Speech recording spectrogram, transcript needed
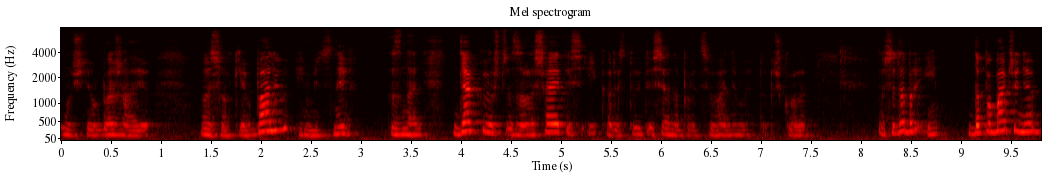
учням бажаю високих балів і міцних знань. Дякую, що залишаєтесь і користуєтеся напрацюваннями топ школи. На все добре і до побачення!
